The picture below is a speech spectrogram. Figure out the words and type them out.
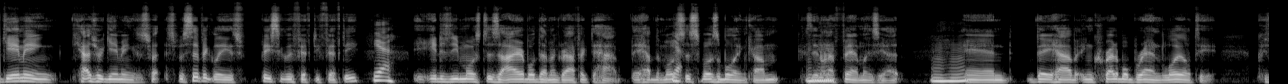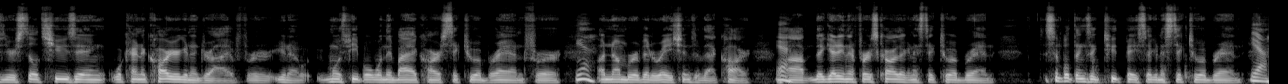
gaming, casual gaming specifically is basically 50 50. yeah, It is the most desirable demographic to have. They have the most Yeah. disposable income because they don't have families yet. Mm-hmm. And they have incredible brand loyalty because you're still choosing what kind of car you're going to drive. For, you know, most people, when they buy a car, stick to a brand for Yeah. a number of iterations of that car. Yeah. Um, they're getting their first car, they're going to stick to a brand. Simple things like toothpaste, they're going to stick to a brand. yeah.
